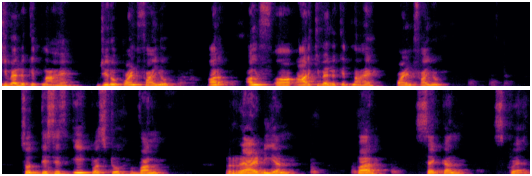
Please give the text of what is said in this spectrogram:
की वैल्यू कितना है? 0.5 और आर की वैल्यू कितना है? 0.5 so this is equal to one radian per second square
